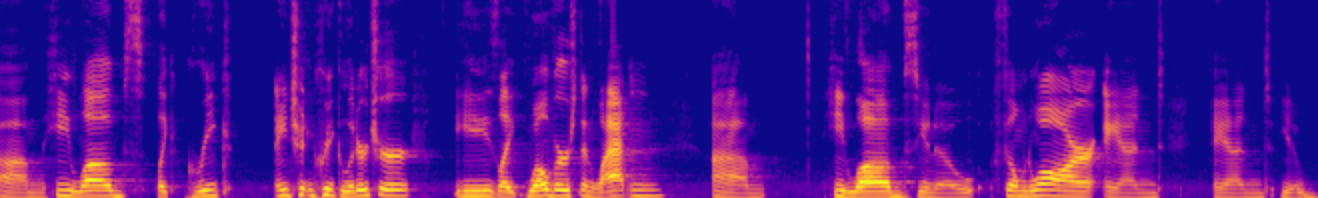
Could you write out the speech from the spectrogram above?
Um, he loves like Greek, ancient Greek literature. He's like well versed in Latin. Um, he loves, you know, film noir and and you know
